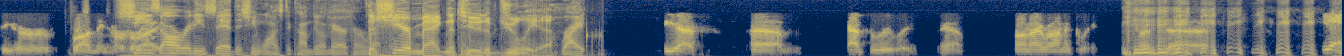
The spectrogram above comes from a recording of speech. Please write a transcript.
see her broadening her She's horizon. already said that she wants to come to American The wrestling, sheer magnitude of Giulia. right? yes, um, absolutely, yeah, unironically. But, uh, yeah,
